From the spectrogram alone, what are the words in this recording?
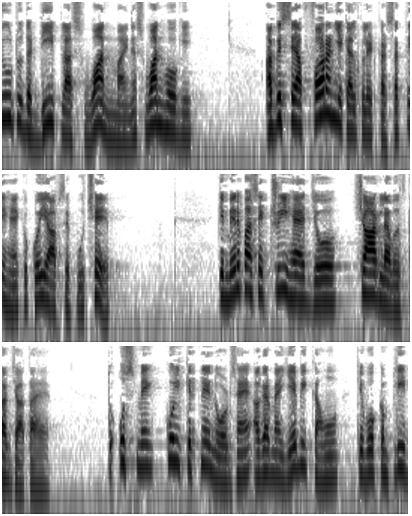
2 to the d plus one minus one ہوگی اب اس سے آپ فوراً یہ کیلکولیٹ کر سکتے ہیں کہ کوئی آپ سے پوچھے کہ میرے پاس ایک ٹری ہے جو چار لیولز تک جاتا ہے تو اس میں کل کتنے نوڈز ہیں اگر میں یہ بھی کہوں کہ وہ کمپلیٹ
